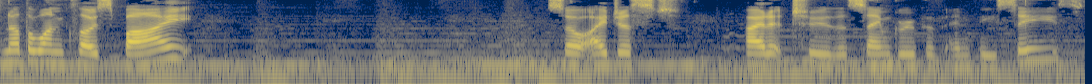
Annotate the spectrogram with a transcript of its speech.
another one close by. So I just tied it to the same group of NPCs.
